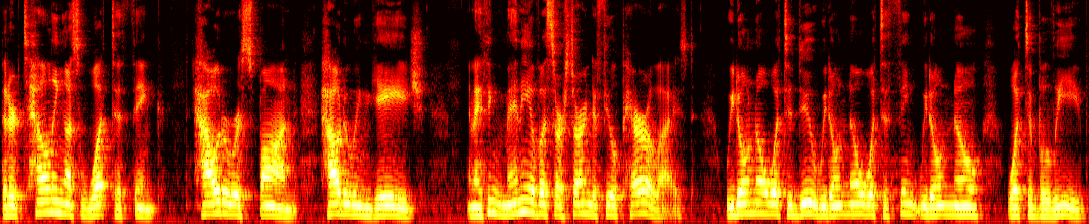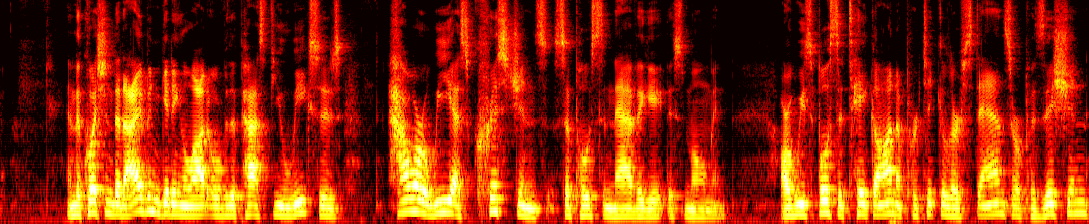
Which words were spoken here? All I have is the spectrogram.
that are telling us what to think, how to respond, how to engage, and I think many of us are starting to feel paralyzed. We don't know what to do. We don't know what to think. We don't know what to believe. And the question that I've been getting a lot over the past few weeks is how are we as Christians supposed to navigate this moment? Are we supposed to take on a particular stance or position?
